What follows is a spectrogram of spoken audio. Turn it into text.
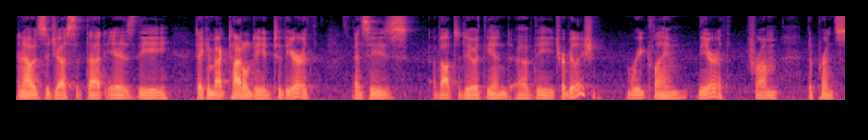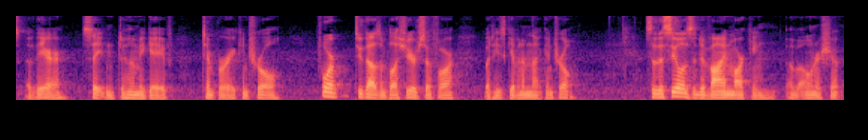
And I would suggest that that is the taking back title deed to the earth, as he's about to do at the end of the tribulation reclaim the earth from the prince of the air, Satan, to whom he gave temporary control for 2,000 plus years so far, but he's given him that control. So the seal is a divine marking of ownership.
